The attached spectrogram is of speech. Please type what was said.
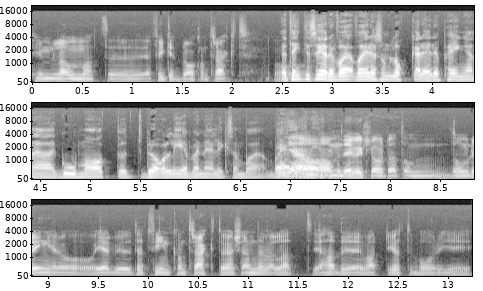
hymla om att uh, jag fick ett bra kontrakt. Jag tänkte säga det, vad, vad, är det som lockar? Är det pengarna, god mat och ett bra leverne? Liksom, vad, vad är ja, det men det är väl klart att om de ringer och erbjuder ett fint kontrakt och jag kände väl att jag hade varit i Göteborg i,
